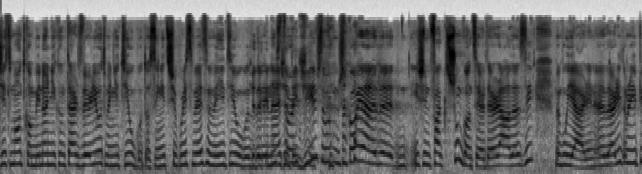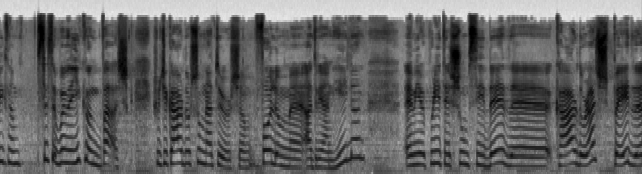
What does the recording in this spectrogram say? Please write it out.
gjithmonë të kombinojnë një këngëtar të veriut me një të jugut, ose një të Shqipërisë së mesme me një të jugut. Që të kënaqen të gjithë. Historikisht, unë shkoja edhe ishin në fakt shumë koncerte radhazi me Bujarin. Edhe arritëm në një pikë thamë, Pse s'e bëjmë dhe një këngë bashkë, kështu që ka ardhur shumë natyrshëm. Folëm me Adrian Hilën, e mirëpriti shumë si ide dhe ka ardhur aq shpejt dhe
